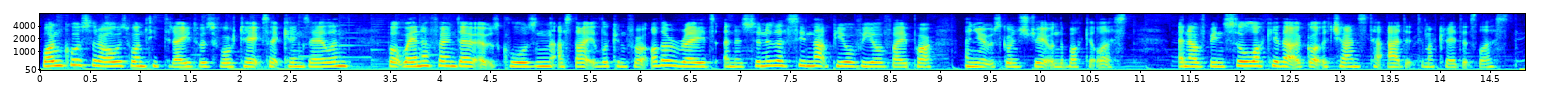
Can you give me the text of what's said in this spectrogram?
One coaster I always wanted to ride was Vortex at Kings Island, but when I found out it was closing, I started looking for other rides, and as soon as I seen that POV of Viper, I knew it was going straight on the bucket list. And I've been so lucky that I got the chance to add it to my credits list.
